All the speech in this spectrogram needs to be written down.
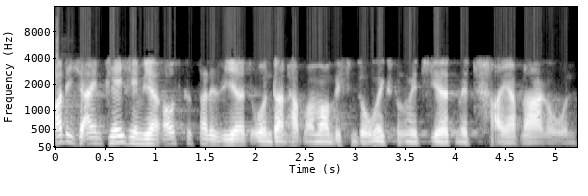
hatte ich ein Pärchen wieder rauskristallisiert und dann hat man mal ein bisschen so experimentiert mit Eiablage und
